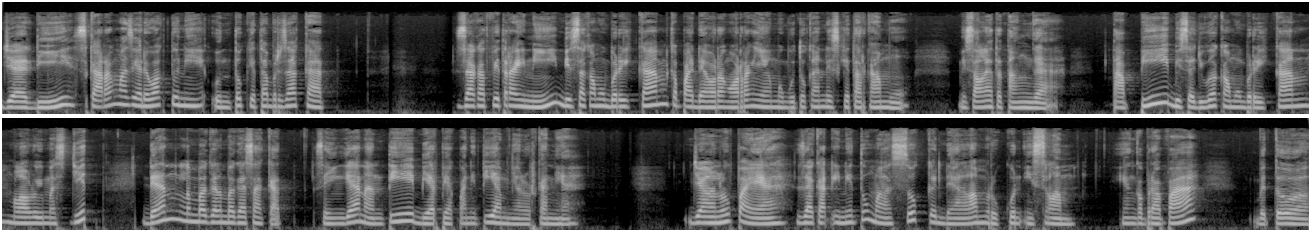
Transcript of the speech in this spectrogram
Jadi, sekarang masih ada waktu nih untuk kita berzakat. Zakat fitrah ini bisa kamu berikan kepada orang-orang yang membutuhkan di sekitar kamu, misalnya tetangga. Tapi bisa juga kamu berikan melalui masjid dan lembaga-lembaga zakat, sehingga nanti biar pihak panitia menyalurkannya. Jangan lupa ya, zakat ini tuh masuk ke dalam rukun Islam. Yang keberapa? Betul,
